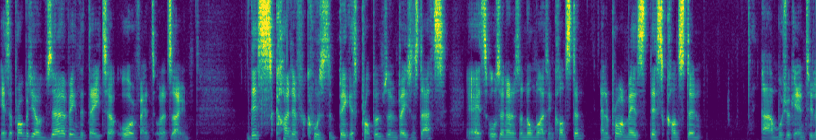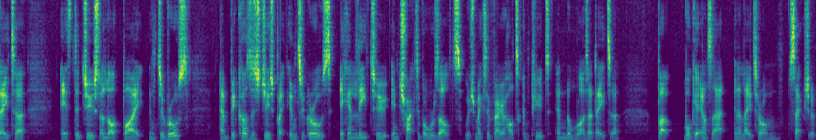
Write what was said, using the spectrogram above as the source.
is the probability of observing the data or event on its own. This kind of causes the biggest problems with Bayesian stats. It's also known as the normalizing constant, and the problem is this constant, um, which we'll get into later, is deduced a lot by integrals, and because it's deduced by integrals, it can lead to intractable results, which makes it very hard to compute and normalize our data. But we'll get into that in a later on section.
